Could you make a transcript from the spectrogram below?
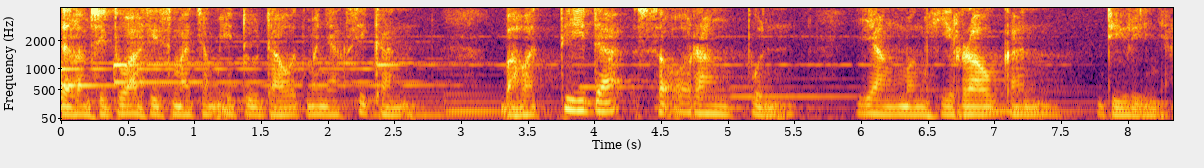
Dalam situasi semacam itu Daud menyaksikan bahwa tidak seorang pun yang menghiraukan dirinya.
